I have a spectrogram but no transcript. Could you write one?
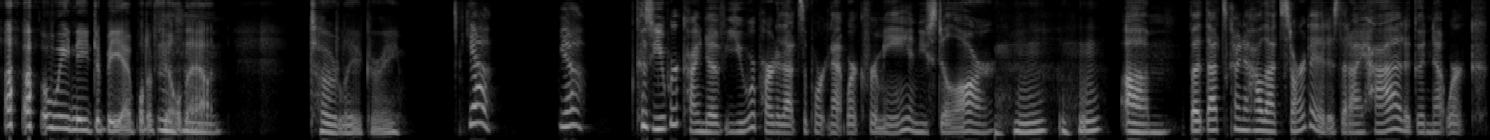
we need to be able to feel that Mhm. totally agree Yeah. Yeah. Cuz you were kind of you were part of that support network for me and you still are. hmm hmm Um but that's kind of how that started is that I had a good network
